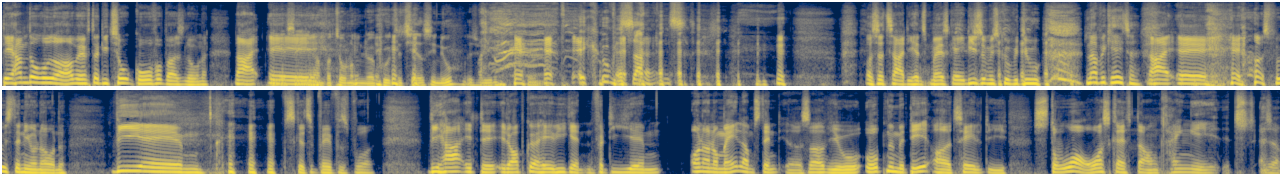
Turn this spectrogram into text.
Det er ham, der rydder op efter de to gode for Barcelona. Nej, vi kan øh... sælge ham for 200 millioner pund til Chelsea nu, hvis vi det kunne vi sagtens og så tager de hans maske af, ligesom i Scooby-Doo. Navigator. Nej, øh, også fuldstændig underordnet. Vi øh, skal tilbage på sporet. Vi har et, øh, et opgør her i weekenden, fordi øh, under normale omstændigheder, så har vi jo åbnet med det og talt i store overskrifter omkring øh, altså,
